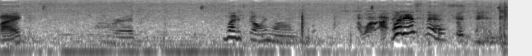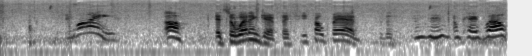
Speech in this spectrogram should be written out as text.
Mike? What is going on? I, I, What is this? it, Why? Oh, it's a wedding gift. I, he felt bad. For the, mm-hmm. Okay, well,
